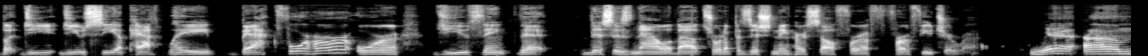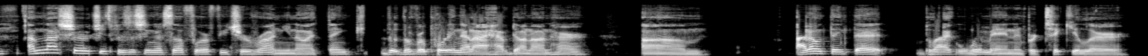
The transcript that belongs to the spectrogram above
but do you do you see a pathway back for her, or do you think that this is now about sort of positioning herself for a for a future run? Yeah, um, I'm not sure if she's positioning herself for a future run. You know, I think the the reporting that I have done on her, um, I don't think that black women in particular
